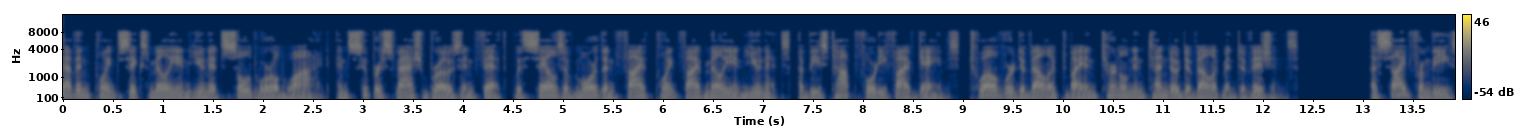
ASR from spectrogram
7.6 million units sold worldwide, and Super Smash Bros. in fifth, with sales of more than 5.5 million units. Of these top 45 games, 12 were developed by internal Nintendo development divisions. Aside from these,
